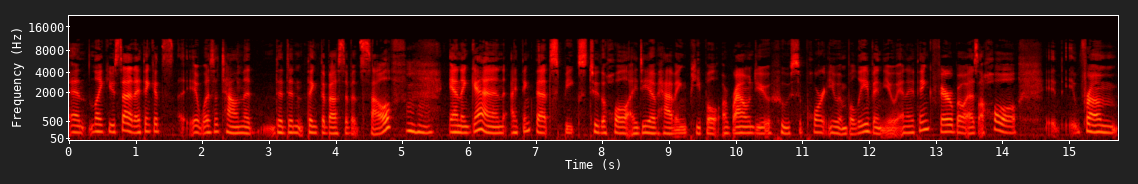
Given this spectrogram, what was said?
and like you said, I think it's it was a town that that didn't think the best of itself. Mm-hmm. And again, I think that speaks to the whole idea of having people around you who support you and believe in you. And I think Faribault as a whole, it, it- from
